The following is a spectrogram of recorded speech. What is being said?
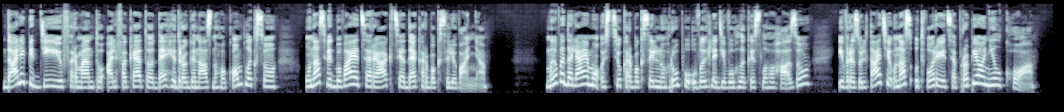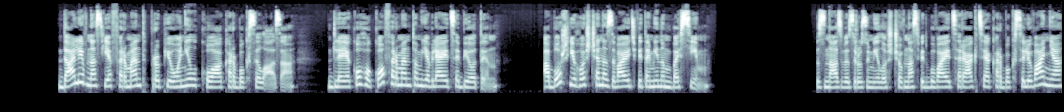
Далі під дією ферменту альфа-кето дегідрогеназного комплексу у нас відбувається реакція декарбоксилювання. Ми видаляємо ось цю карбоксильну групу у вигляді вуглекислого газу, і в результаті у нас утворюється пропіоніл коа. Далі в нас є фермент пропіоніл коа карбоксилаза, для якого коферментом являється біотин, або ж його ще називають вітаміном В7. З назви зрозуміло, що в нас відбувається реакція карбоксилювання,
